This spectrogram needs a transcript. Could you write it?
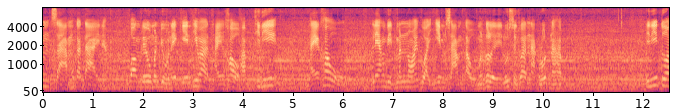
M3 กระต่ายเนี่ย ความเร็วมันอยู่ในเกณฑ์ที่ว่าไถเข้าครับ ทีนี้ไถเข้าแรงบิดมันน้อยกว่า M3 เต่า มันก็เลยรู้สึกว่าหนักรถนะครับ ทีนี้ตัว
